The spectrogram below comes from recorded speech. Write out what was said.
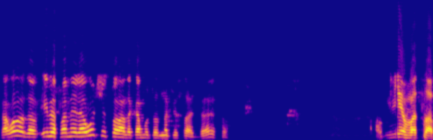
Кого надо? Имя, фамилия, отчество надо кому-то написать, да, это? Мне в WhatsApp.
